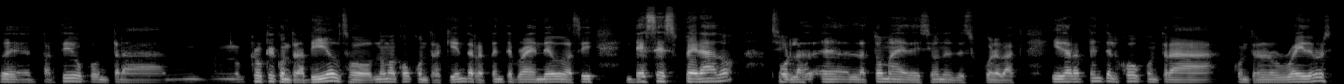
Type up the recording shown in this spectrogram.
eh, partido contra, mm, creo que contra Bills o no me acuerdo contra quién, de repente Brian Debo así desesperado por eh, la, toma de decisiones de su quarterback. Y de repente el juego contra, contra los Raiders,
